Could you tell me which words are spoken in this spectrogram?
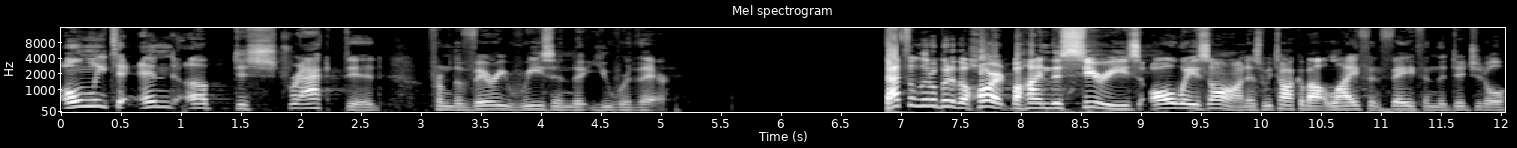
only to end up distracted from the very reason that you were there. That's a little bit of the heart behind this series, Always On, as we talk about life and faith in the digital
